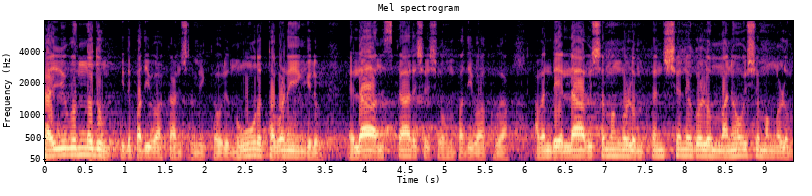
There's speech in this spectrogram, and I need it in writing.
കഴിവുന്നതും ഇത് പതിവാക്കാൻ ശ്രമിക്കുക. ഒരു നൂറ് തവണയെങ്കിലും എല്ലാ നിസ്കാര ശേഷവും പതിവാക്കുക. അവന്റെ എല്ലാ വിഷമങ്ങളും ടെൻഷനുകളും മനോവിഷമങ്ങളും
